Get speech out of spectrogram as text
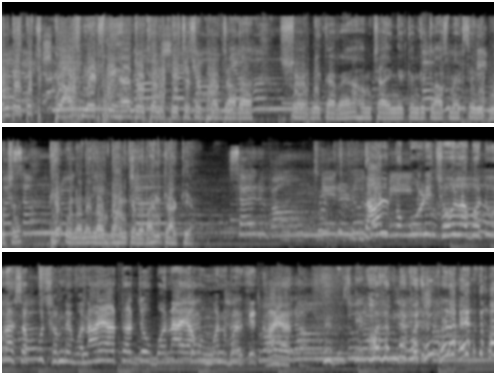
उनके कुछ क्लासमेट्स भी हैं जो कि अभी पीछे से बहुत ज़्यादा शोर भी कर रहे हैं। हम चाहेंगे कि उनके क्लासमेट से भी पूछें कि उन्होंने लॉकडाउन के दौरान क्या किया। दाल पकौड़ी छोला भटूरा सब कुछ हमने बनाया था जो बनाया वो मन भर के खाया था। उसके बाद हमने वज़न बढ़ाया था।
